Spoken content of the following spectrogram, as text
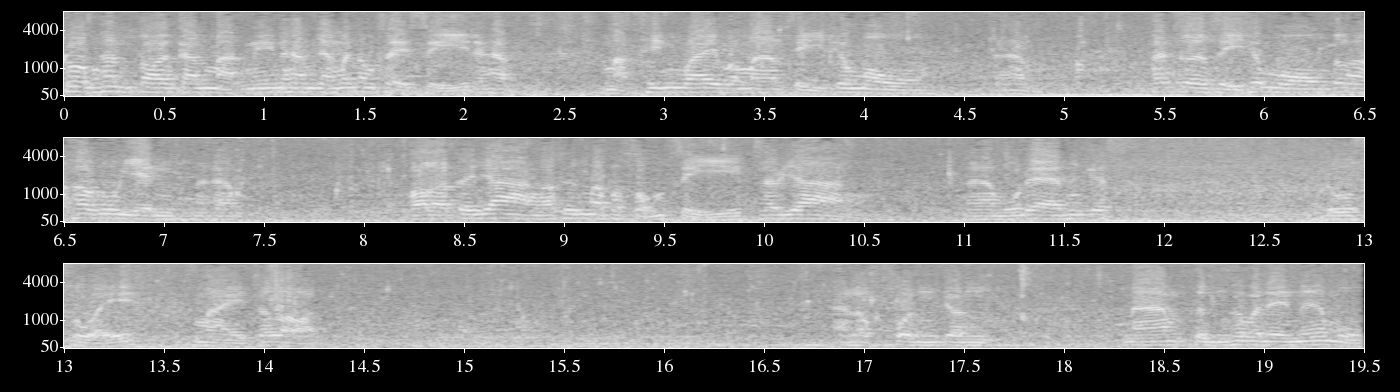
ช่วงขั้นตอนการหมักนี้นะครับ ยังไม่ต้องใส่สีนะครับ หมักทิ้งไว้ประมาณสี่ชั่วโมงนะครับ ถ้าเกินสี่ชั่วโมงต้องเอาเข้าตู้เย็นนะครับ พอเราจะย่างเราถึงมาผสมสีแล้วย่างนะหมูแดงถึงจะดูสวยใหม่ตลอดอเราคนจนน้ำซึมเข้าไปในเนื้อหมู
